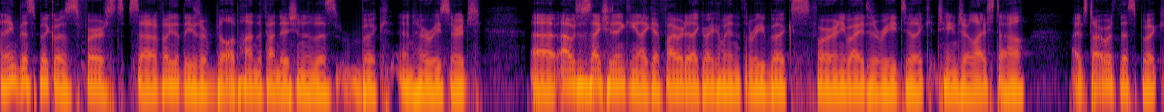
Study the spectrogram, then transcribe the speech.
I think this book was first, so I feel like that these are built upon the foundation of this book and her research. Uh, I was just actually thinking, like, if I were to like recommend three books for anybody to read to like change their lifestyle, I'd start with this book,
